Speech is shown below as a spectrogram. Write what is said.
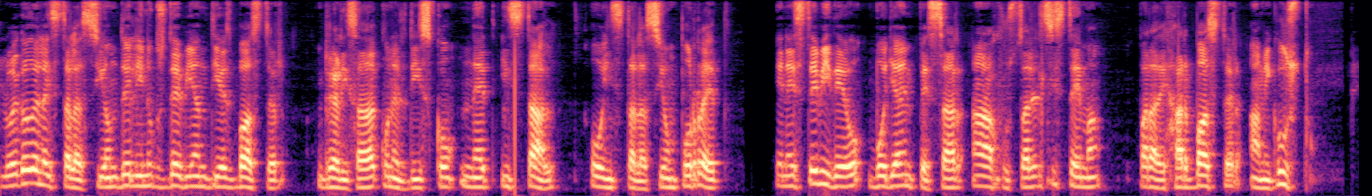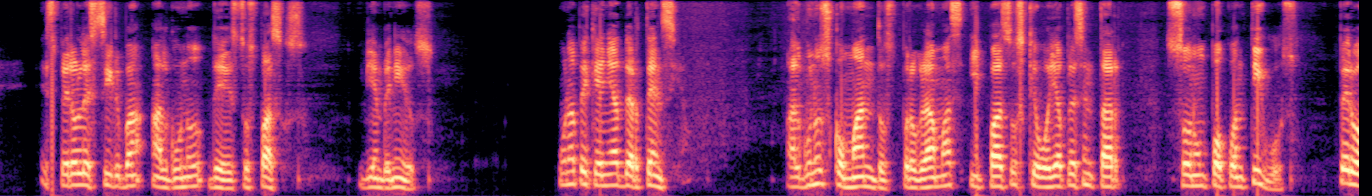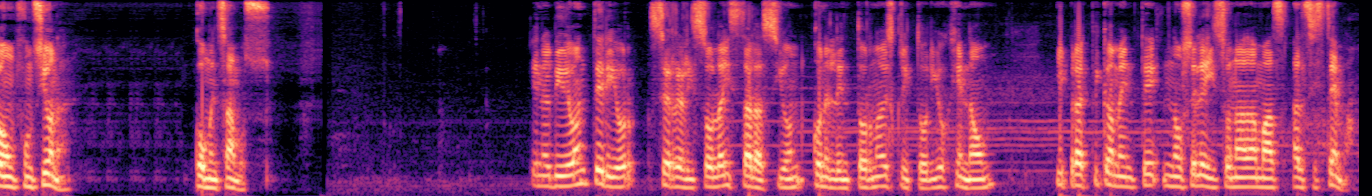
Luego de la instalación de Linux Debian 10 Buster, realizada con el disco Net Install o instalación por red, en este video voy a empezar a ajustar el sistema para dejar Buster a mi gusto. Espero les sirva alguno de estos pasos. Bienvenidos. Una pequeña advertencia. Algunos comandos, programas y pasos que voy a presentar son un poco antiguos, pero aún funcionan. Comenzamos. En el video anterior se realizó la instalación con el entorno de escritorio Genome y prácticamente no se le hizo nada más al sistema.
